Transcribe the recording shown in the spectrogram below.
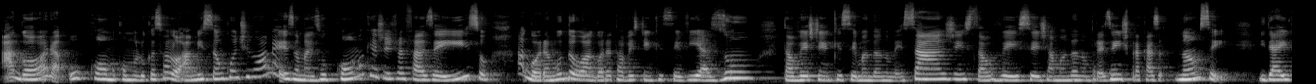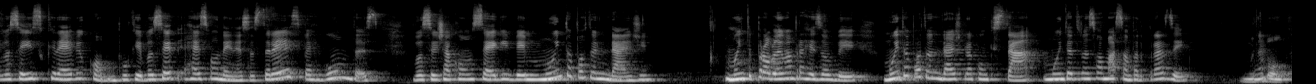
Agora, o como, como o Lucas falou, a missão continua a mesma, mas o como que a gente vai fazer isso agora mudou. Agora talvez tenha que ser via Zoom, talvez tenha que ser mandando mensagens, talvez seja mandando um presente para casa, não sei. E daí você escreve o como, porque você respondendo essas três perguntas, você já consegue ver muita oportunidade muito problema para resolver, muita oportunidade para conquistar, muita transformação para trazer. Muito né? bom.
